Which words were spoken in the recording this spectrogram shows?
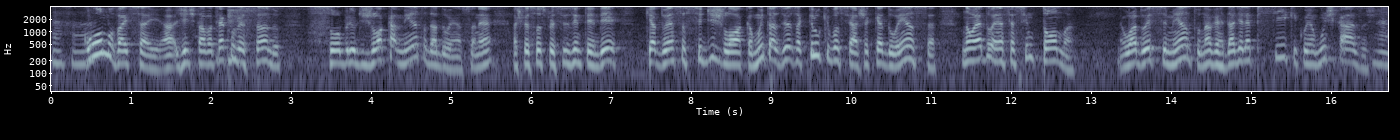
Aham. Como vai sair? A gente estava até conversando sobre o deslocamento da doença, né? As pessoas precisam entender que a doença se desloca. Muitas vezes aquilo que você acha que é doença não é doença, é sintoma. O adoecimento, na verdade, ele é psíquico em alguns casos. É.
